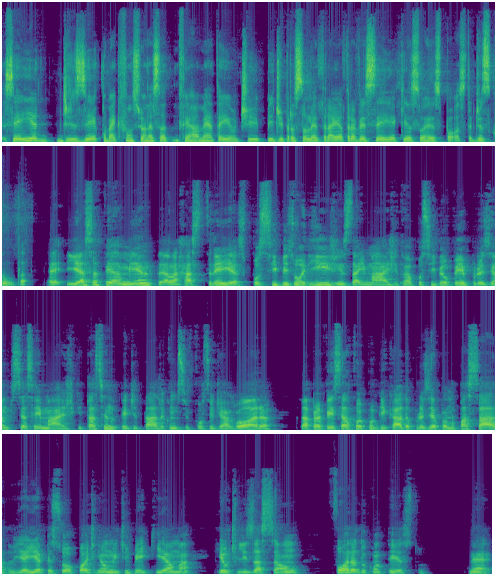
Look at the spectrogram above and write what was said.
Você ia dizer como é que funciona essa ferramenta e eu te pedi para soletrar e atravessei aqui a sua resposta. Desculpa. É, e essa ferramenta, ela rastreia as possíveis origens da imagem. Então, é possível ver, por exemplo, se essa imagem que está sendo creditada como se fosse de agora, dá para ver se ela foi publicada, por exemplo, ano passado. E aí a pessoa pode realmente ver que é uma reutilização fora do contexto. Né?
